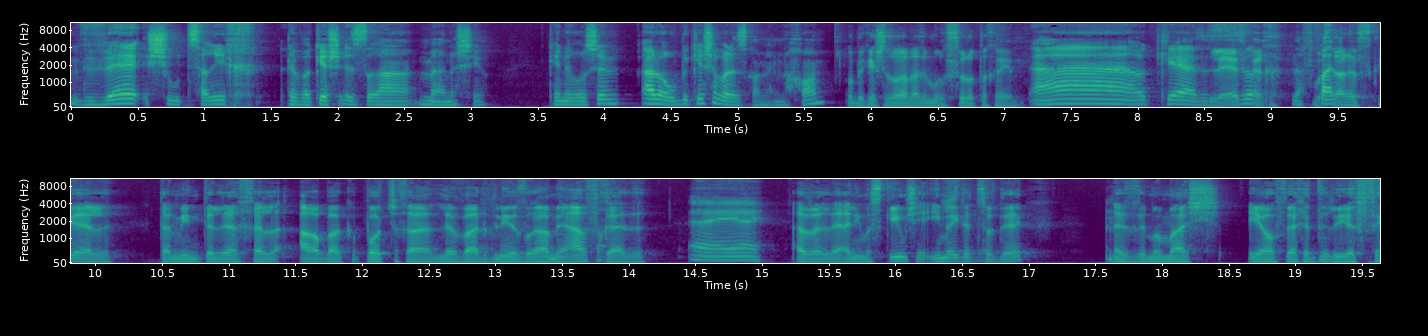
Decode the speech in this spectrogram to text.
ושהוא צריך לבקש עזרה מאנשים. כי אני חושב, אה לא, הוא ביקש אבל עזרה מהם, נכון? הוא ביקש עזרה ואז הם הרסו לו את החיים. אה, אוקיי, אז להפך, זו- נפל. מוסר השכל, תמיד תלך על ארבע הכפות שלך לבד בלי עזרה מאף אחד. איי, איי. אבל אני מסכים שאם היית צודק, אז זה ממש היה הופך את זה ליפה,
